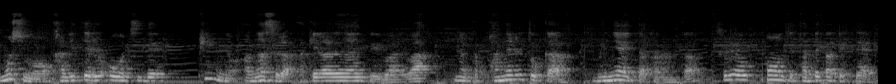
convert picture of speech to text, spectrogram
もしも借りてるお家でピンの穴すら開けられないという場合はなんかパネルとかベニヤ板かなんかそれをポンって立てかけて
